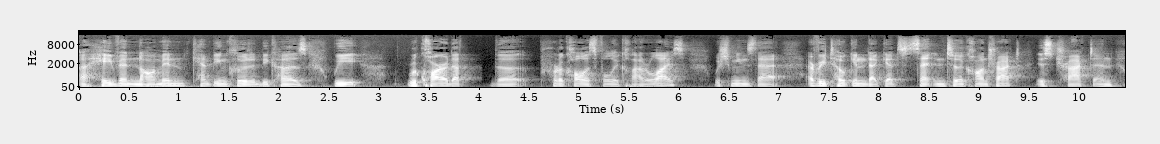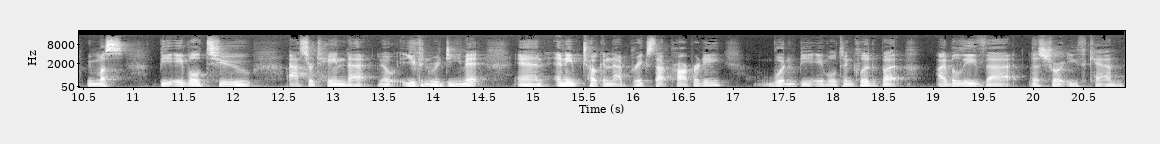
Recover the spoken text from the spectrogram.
a Havven Nomin can't be included because we require that the protocol is fully collateralized, which means that every token that gets sent into the contract is tracked and we must be able to ascertain that you know you can redeem it and any token that breaks that property wouldn't be able to include but i believe that the short eth can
